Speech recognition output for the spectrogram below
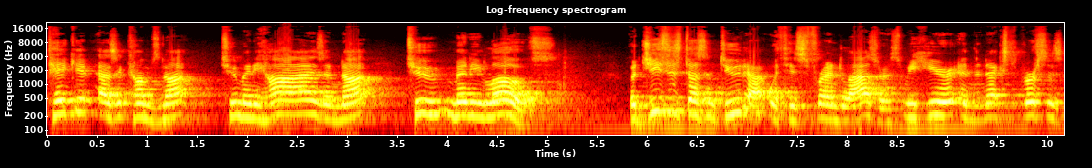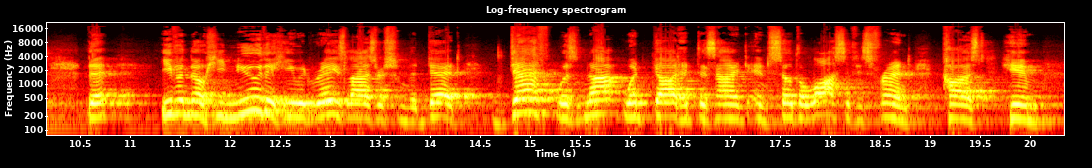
take it as it comes, not too many highs and not too many lows. But Jesus doesn't do that with his friend Lazarus. We hear in the next verses that even though he knew that he would raise Lazarus from the dead, death was not what God had designed. And so the loss of his friend caused him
